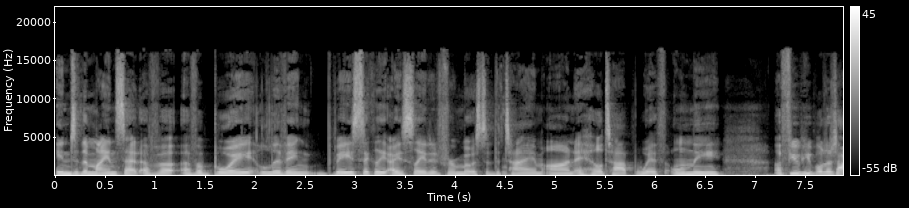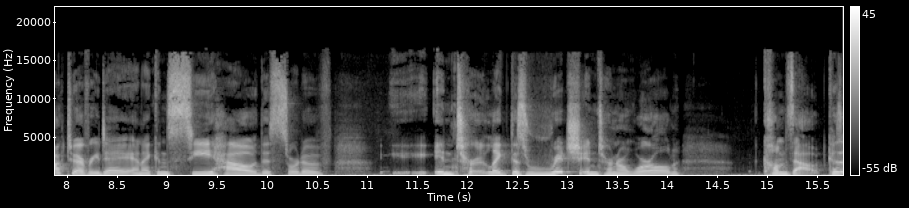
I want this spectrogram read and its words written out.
into the mindset of a of a boy living basically isolated for most of the time on a hilltop with only a few people to talk to every day, and I can see how this sort of inter like this rich internal world comes out. Because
